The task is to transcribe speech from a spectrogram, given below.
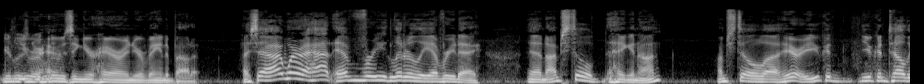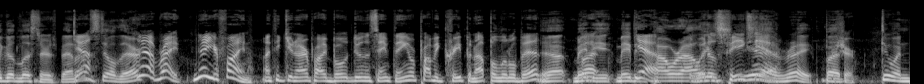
You're losing your hair. losing your hair and you're vain about it. I say I wear a hat every, literally every day, and I'm still hanging on. I'm still uh, here. You could you can tell the good listeners, Ben. Yeah. I'm still there. Yeah, right. No, you're fine. I think you and I are probably both doing the same thing. We're probably creeping up a little bit. Yeah, maybe But, maybe yeah, the power alleys. Widow's Peaks, yeah, yeah, right. But sure. doing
